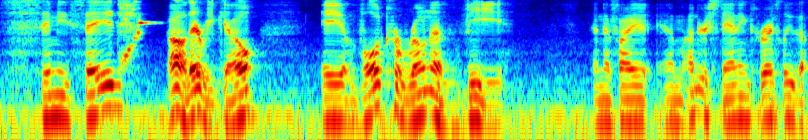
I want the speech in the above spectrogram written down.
Simisage. Oh, there we go. A Volcarona V. And if I am understanding correctly, the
